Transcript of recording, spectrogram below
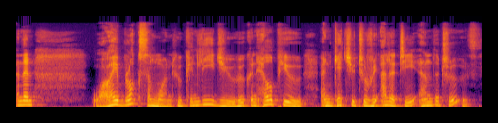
And then, why block someone who can lead you, who can help you and get you to reality and the truth?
